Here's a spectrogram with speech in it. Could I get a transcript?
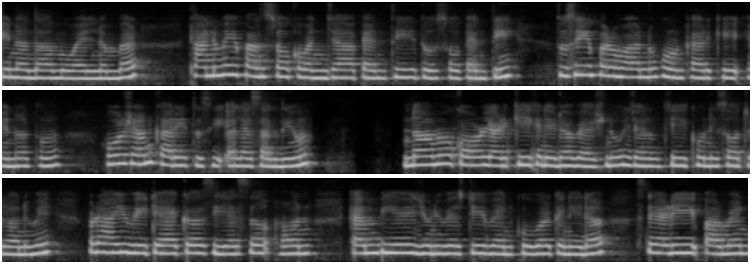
ਇਹਨਾਂ ਦਾ ਮੋਬਾਈਲ ਨੰਬਰ। 9855535235 ਤੁਸੀਂ ਪਰਿਵਾਰ ਨੂੰ ਫੋਨ ਕਰਕੇ ਇਹਨਾਂ ਤੋਂ ਹੋਰ ਜਾਣਕਾਰੀ ਤੁਸੀਂ ਲੈ ਸਕਦੇ ਹੋ। ਨਾਮ ਕੌਰ, ਲੜਕੀ ਕੈਨੇਡਾ, ਵੈਸ਼ਨੂ, ਜਨਮ ਤਰੀਕ 1993 ਪੜ੍ਹਾਈ BTech CS on MBA university Vancouver Canada study permanent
